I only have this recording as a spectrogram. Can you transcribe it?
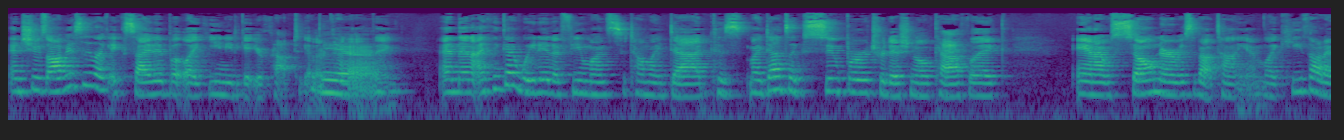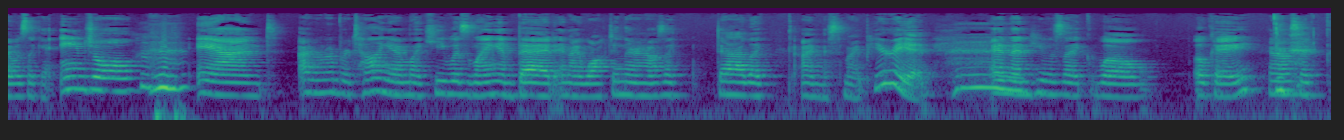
And she was obviously like excited, but like you need to get your crap together kind Yeah. of thing. And then I think I waited a few months to tell my dad because my dad's like super traditional Catholic. And I was so nervous about telling him. Like, he thought I was like an angel. and I remember telling him, like, he was laying in bed, and I walked in there and I was like, Dad, like, I missed my period. and then he was like, Well, okay. And I was like,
